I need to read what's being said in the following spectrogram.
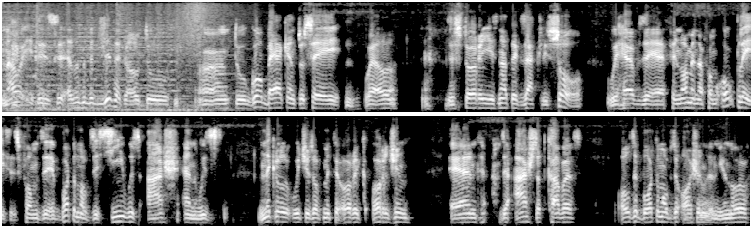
Now it is a little bit difficult to, uh, to go back and to say, well, the story is not exactly so. we have the phenomena from all places, from the bottom of the sea with ash and with nickel, which is of meteoric origin, and the ash that covers all the bottom of the ocean. And you know,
